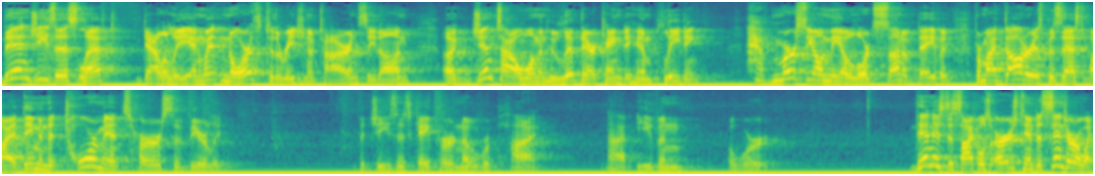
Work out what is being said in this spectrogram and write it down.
Then Jesus left Galilee and went north to the region of Tyre and Sidon. A Gentile woman who lived there came to him pleading, Have mercy on me, O Lord, son of David, for my daughter is possessed by a demon that torments her severely. But Jesus gave her no reply, not even a word. Then his disciples urged him to send her away.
